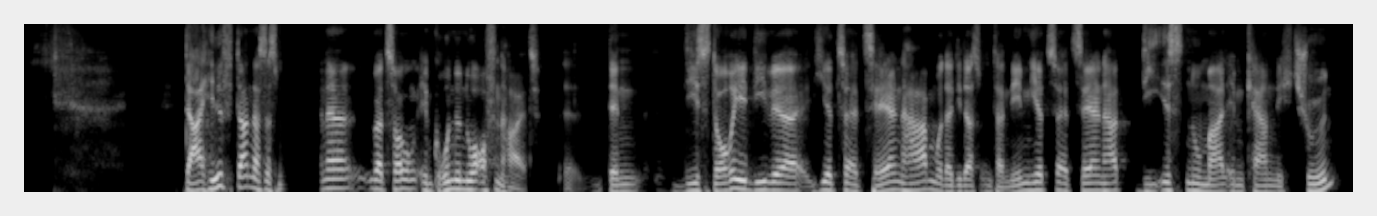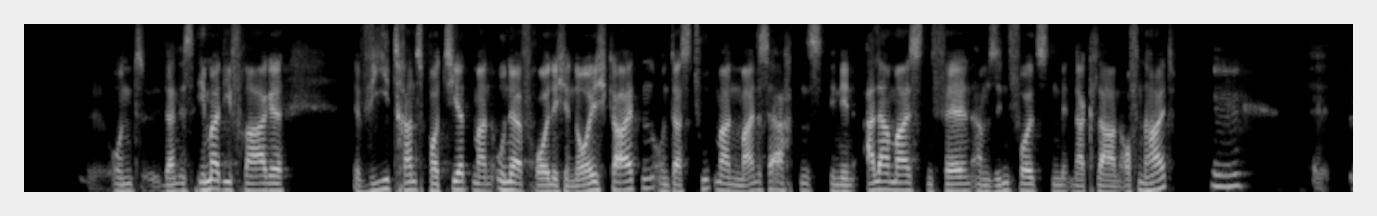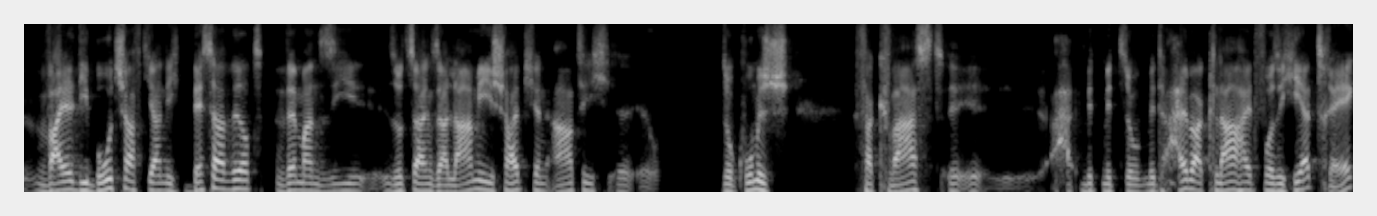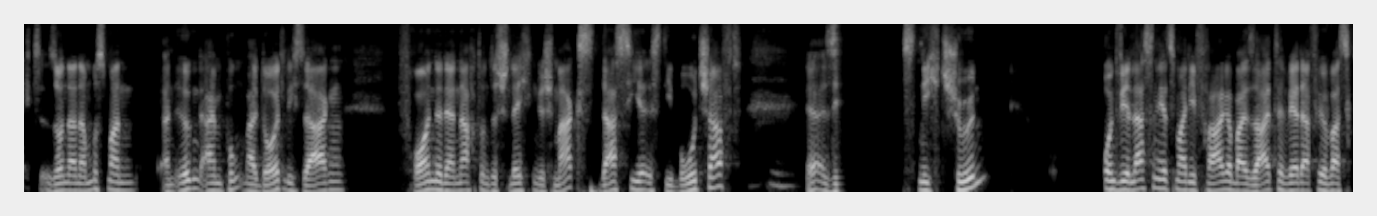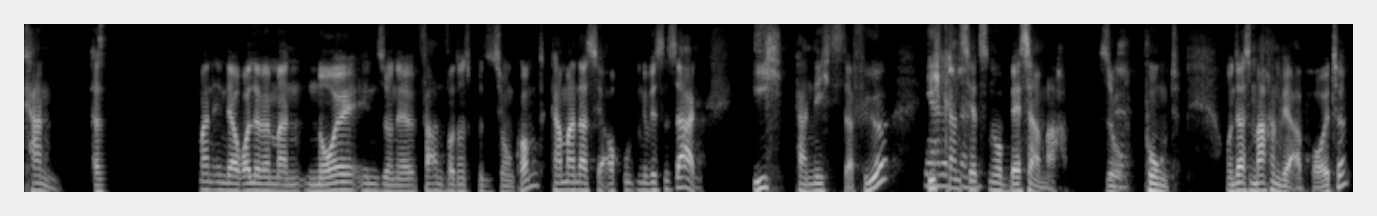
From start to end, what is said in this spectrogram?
Da hilft dann, das ist meine Überzeugung, im Grunde nur Offenheit. Äh, denn die Story, die wir hier zu erzählen haben oder die das Unternehmen hier zu erzählen hat, die ist nun mal im Kern nicht schön. Und dann ist immer die Frage, wie transportiert man unerfreuliche Neuigkeiten. Und das tut man meines Erachtens in den allermeisten Fällen am sinnvollsten mit einer klaren Offenheit. Mhm. Äh, weil die Botschaft ja nicht besser wird, wenn man sie sozusagen Salami-Scheibchenartig äh, so komisch verquast äh, mit mit so mit halber Klarheit vor sich herträgt, sondern da muss man an irgendeinem Punkt mal deutlich sagen, Freunde der Nacht und des schlechten Geschmacks, das hier ist die Botschaft. Mhm. Sie ist nicht schön. Und wir lassen jetzt mal die Frage beiseite, wer dafür was kann. Also man in der Rolle, wenn man neu in so eine Verantwortungsposition kommt, kann man das ja auch guten Gewissens sagen. Ich kann nichts dafür. Ja, ich kann es jetzt nur besser machen. So, ja. Punkt. Und das machen wir ab heute.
